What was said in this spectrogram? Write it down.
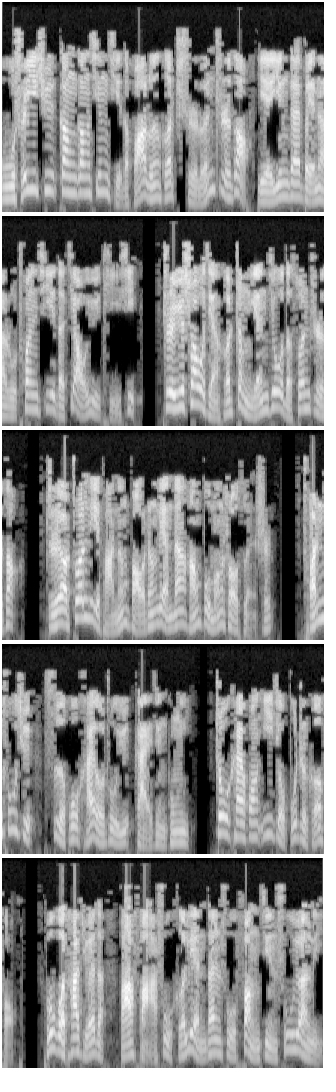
五十一区刚刚兴起的滑轮和齿轮制造也应该被纳入川西的教育体系。至于烧碱和正研究的酸制造，只要专利法能保证炼丹行不蒙受损失，传出去似乎还有助于改进工艺。周开荒依旧不置可否，不过他觉得把法术和炼丹术放进书院里，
